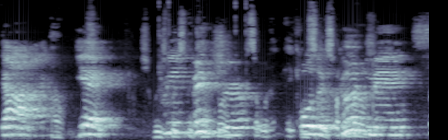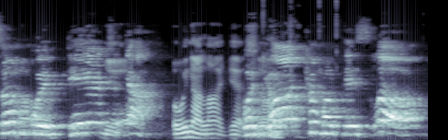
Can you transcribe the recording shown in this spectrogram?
die, Oh. yet Should we switch the camera Preadventure so that he can for the good man some would dare to Yeah. die. But we're not live yet. But So God come of his love,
